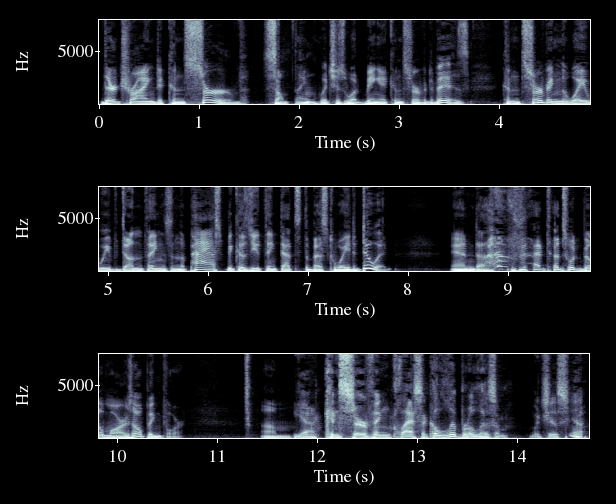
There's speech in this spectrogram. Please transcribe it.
They're trying to conserve something, which is what being a conservative is conserving the way we've done things in the past because you think that's the best way to do it. And uh, that, that's what Bill Maher is hoping for. Um, yeah, conserving classical liberalism, which is, you know,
